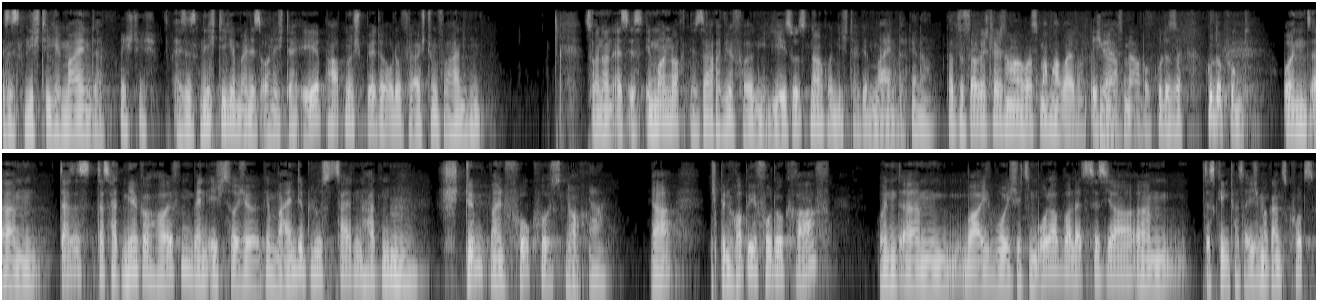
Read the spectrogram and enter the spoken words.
Es ist nicht die Gemeinde. Richtig. Es ist nicht die Gemeinde, es ist auch nicht der Ehepartner später oder vielleicht schon vorhanden, sondern es ist immer noch eine Sache, wir folgen Jesus nach und nicht der Gemeinde. Genau. Dazu sage ich gleich nochmal was, mach mal weiter. Ich ja. merke es mir aber. Guter, guter Punkt. Und ähm, das, ist, das hat mir geholfen, wenn ich solche Gemeindeblueszeiten hatten, mhm. stimmt mein Fokus noch. Ja. ja. Ich bin Hobbyfotograf und ähm, war ich, wo ich jetzt im Urlaub war letztes Jahr, ähm, das ging tatsächlich mal ganz kurz,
